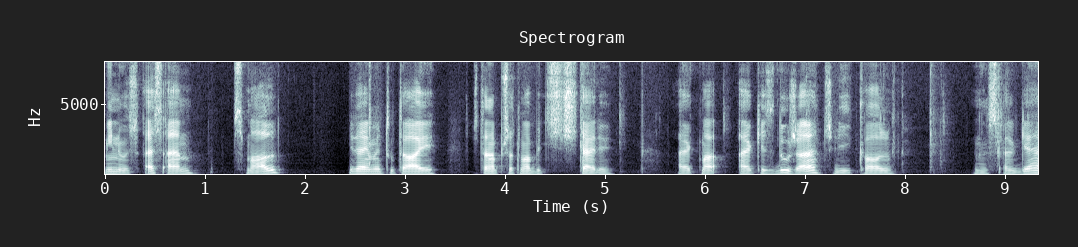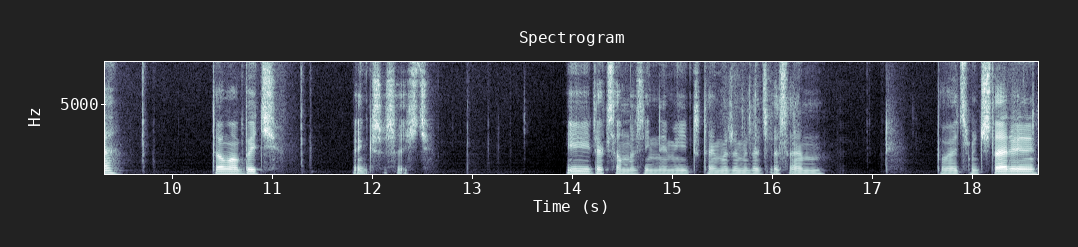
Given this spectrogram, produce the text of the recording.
minus SM, small, i dajemy tutaj, że to na przykład ma być 4. A jak, ma, a jak jest duże, czyli col minus LG, to ma być większe 6. I tak samo z innymi, tutaj możemy dać SM powiedzmy 4.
